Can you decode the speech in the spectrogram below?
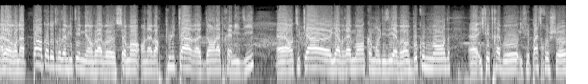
Alors, on n'a pas encore d'autres invités, mais on va euh, sûrement en avoir plus tard euh, dans l'après-midi. Euh, en tout cas, euh, il y a vraiment, comme on le disait, il y a vraiment beaucoup de monde. Euh, il fait très beau, il fait pas trop chaud,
